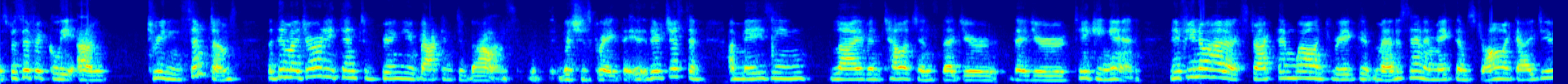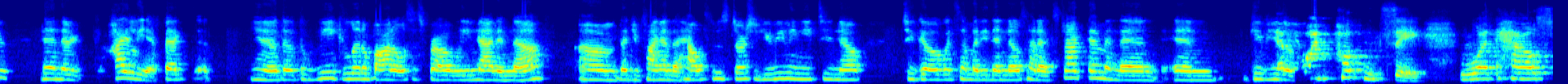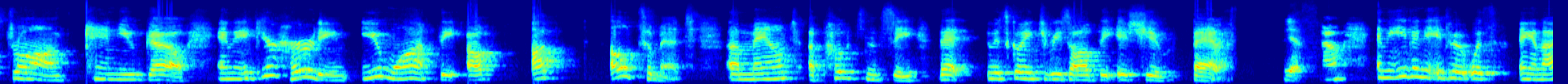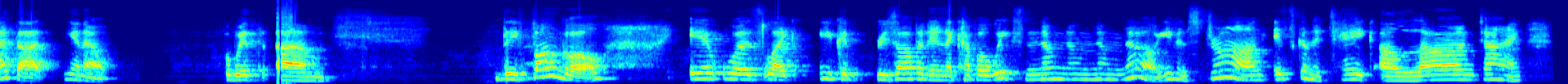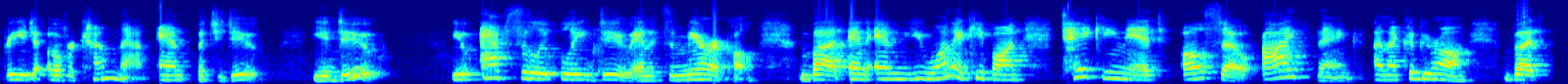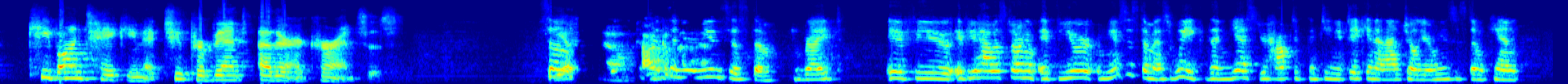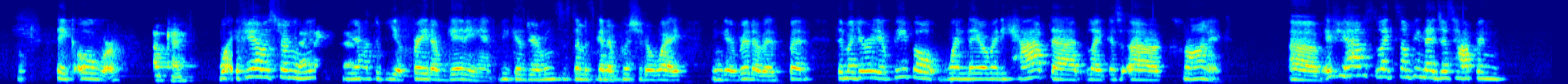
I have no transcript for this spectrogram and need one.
specifically on treating symptoms, but the majority tend to bring you back into balance, which is great. They're just an amazing live intelligence that you're that you're taking in. And if you know how to extract them well and create good medicine and make them strong like I do, then they're highly effective. You know, the, the weak little bottles is probably not enough um, that you find in the health food store. So you really need to know to go with somebody that knows how to extract them and then and give you the what potency, what how strong can you go? And if you're hurting, you want the up up ultimate amount of potency that is going to resolve the issue fast. Yes. You know? And even if it was, and I thought, you know, with um, the fungal, it was like you could resolve it in a couple of weeks. No, no, no, no. Even strong, it's going to take a long time for you to overcome that. And but you do, you do, you absolutely do, and it's a miracle. But and and you want to keep on taking it. Also, I think, and I could be wrong, but keep on taking it to prevent other occurrences. So. Yep depends on your immune system, right? If you if you have a strong if your immune system is weak, then yes, you have to continue taking it until your immune system can take over. Okay. Well, if you have a strong immune system, you have to be afraid of getting it because your immune system is going to push it away and get rid of it. But the majority of people, when they already have that, like a uh, chronic, uh, if you have like something that just happened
